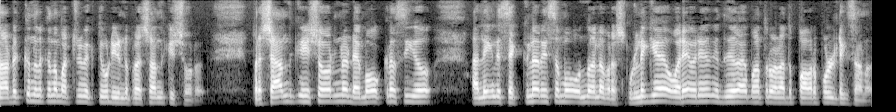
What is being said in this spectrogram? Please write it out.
നടുക്ക് നിൽക്കുന്ന മറ്റൊരു വ്യക്തി കൂടിയുണ്ട് പ്രശാന്ത് കിഷോർ. പ്രശാന്ത് കിഷോറിന് ഡെമോക്രസിയോ അല്ലെങ്കിൽ സെക്യുലറിസമോ ഒന്നുമല്ല പ്രശ്നം. പുള്ളിക്ക് ഒരേ ഒരു ഇത് മാത്രമാണ് അത് പവർ പൊളിറ്റിക്സ് ആണ്.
